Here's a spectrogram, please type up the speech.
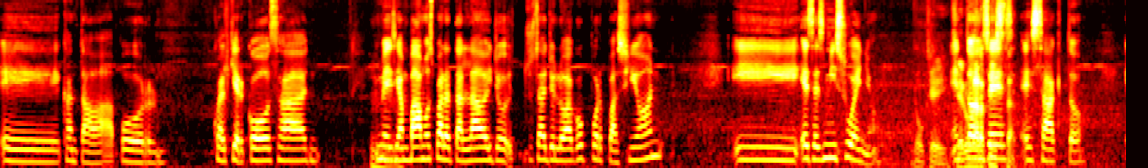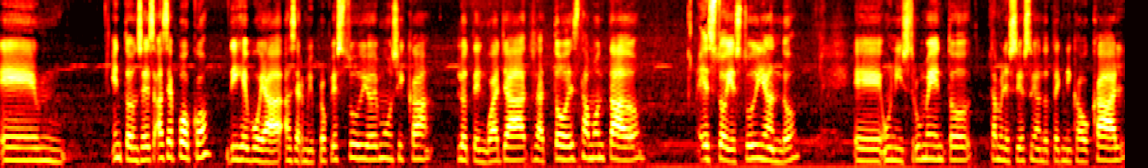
eh, cantaba por cualquier cosa. Me decían, vamos para tal lado. Y yo, o sea, yo lo hago por pasión. Y ese es mi sueño. Ok, ser entonces, artista. Exacto. Em, entonces, hace poco dije, voy a hacer mi propio estudio de música. Lo tengo allá, o sea, todo está montado. Estoy estudiando eh, un instrumento. También estoy estudiando técnica vocal,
